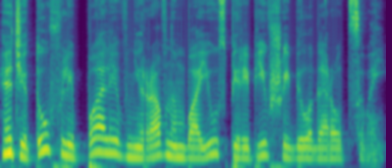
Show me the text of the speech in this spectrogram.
Эти туфли пали в неравном бою с перепившей Белогородцевой.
